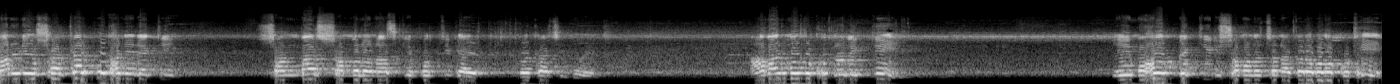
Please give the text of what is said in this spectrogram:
মাননীয় সরকার প্রধানের একটি সংবাদ সম্মেলন আজকে পত্রিকায় প্রকাশিত হয়েছে। আমার মতো ক্ষুদ্র ব্যক্তি এই মহৎ ব্যক্তির সমালোচনা করা বড় কঠিন।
